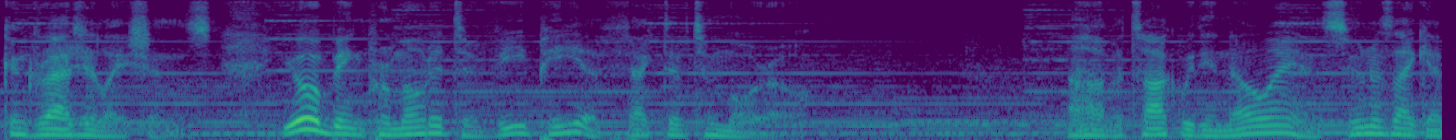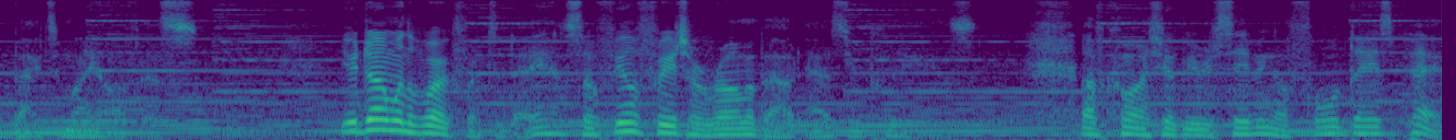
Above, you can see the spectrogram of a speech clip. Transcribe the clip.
Congratulations. You're being promoted to VP effective tomorrow. I'll have a talk with Inoue as soon as I get back to my office. You're done with work for today, so feel free to roam about as you please. Of course, you'll be receiving a full day's pay.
